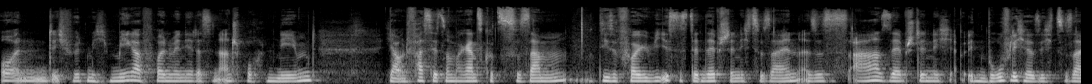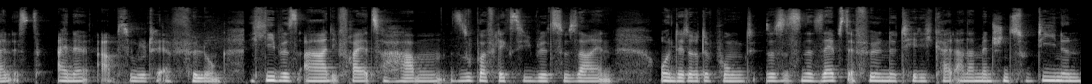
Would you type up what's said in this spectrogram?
Und ich würde mich mega freuen, wenn ihr das in Anspruch nehmt. Ja, und fasse jetzt nochmal ganz kurz zusammen. Diese Folge, wie ist es denn selbstständig zu sein? Also es ist A, selbstständig in beruflicher Sicht zu sein, ist eine absolute Erfüllung. Ich liebe es A, die Freiheit zu haben, super flexibel zu sein. Und der dritte Punkt, es ist eine selbsterfüllende Tätigkeit, anderen Menschen zu dienen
